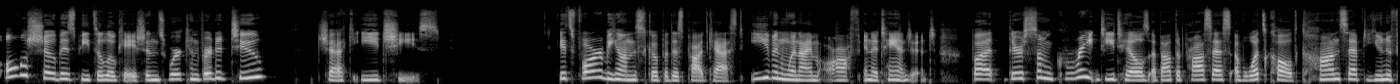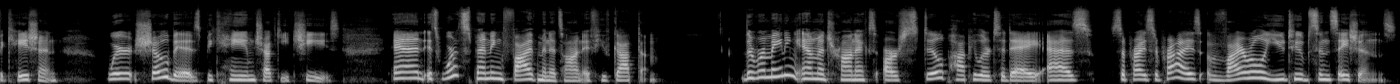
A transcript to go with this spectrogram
all Showbiz Pizza locations were converted to Chuck E. Cheese. It's far beyond the scope of this podcast, even when I'm off in a tangent, but there's some great details about the process of what's called concept unification, where showbiz became Chuck E. Cheese, and it's worth spending five minutes on if you've got them. The remaining animatronics are still popular today as, surprise, surprise, viral YouTube sensations.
